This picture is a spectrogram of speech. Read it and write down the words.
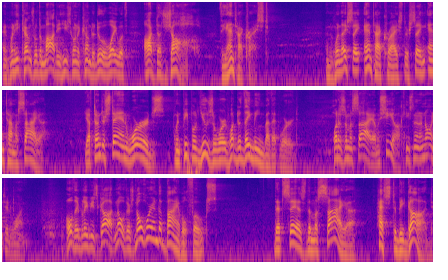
And when he comes with a Mahdi, he's going to come to do away with Ad-Dajjal, the Antichrist. And when they say Antichrist, they're saying anti-Messiah. You have to understand words. When people use a word, what do they mean by that word? What is a Messiah? A Mashiach. He's an anointed one. Oh, they believe he's God. No, there's nowhere in the Bible, folks, that says the Messiah has to be God.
